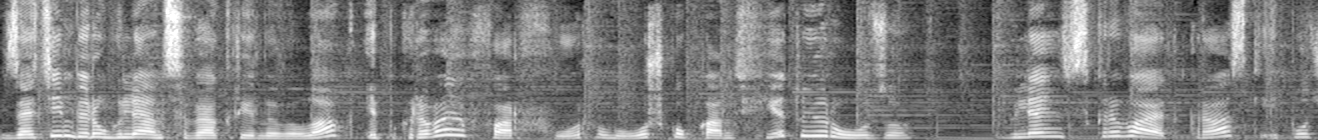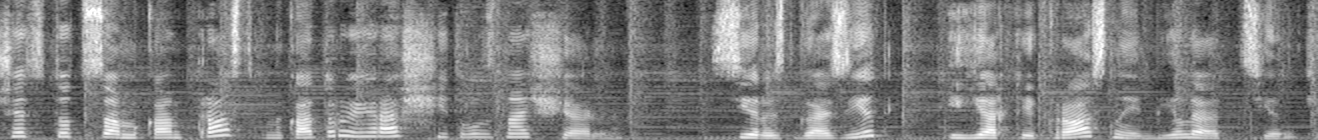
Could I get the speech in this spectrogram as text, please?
Затем беру глянцевый акриловый лак и покрываю фарфор, ложку, конфету и розу. Глянец скрывает краски и получается тот самый контраст, на который я рассчитывал изначально. Серость газет и яркие красные и белые оттенки.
